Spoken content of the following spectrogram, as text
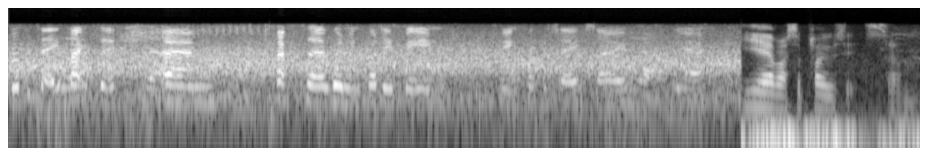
property. It's back to Yeah. um, back to women's bodies being being property. So Yeah. yeah. Yeah, I suppose it's um,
